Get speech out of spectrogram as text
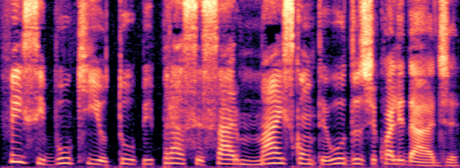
Facebook e YouTube para acessar mais conteúdos de qualidade.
